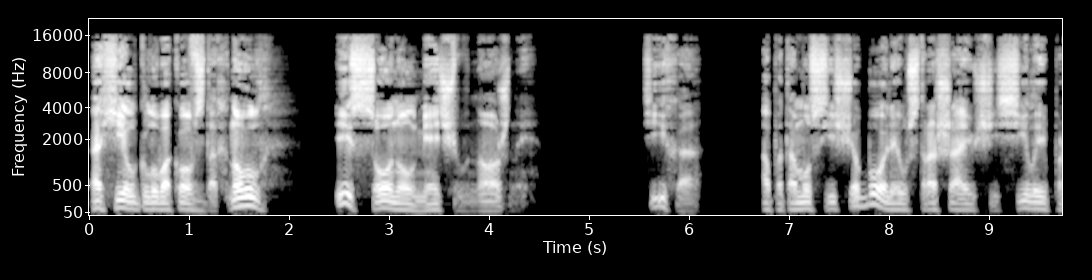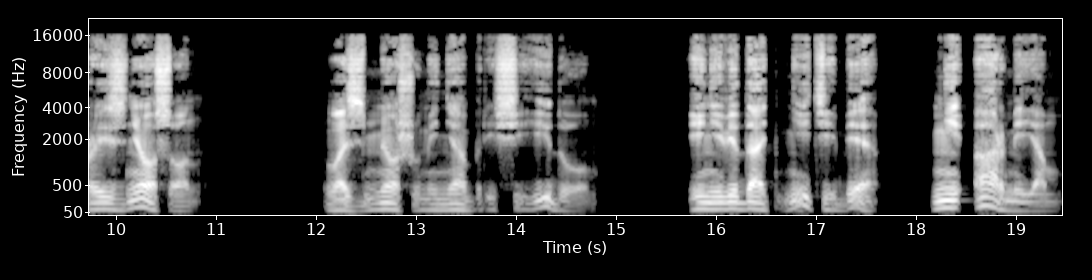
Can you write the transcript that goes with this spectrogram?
Ахилл глубоко вздохнул и сунул меч в ножны. Тихо, а потому с еще более устрашающей силой произнес он. «Возьмешь у меня Брисеиду, и не видать ни тебе, ни армиям,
